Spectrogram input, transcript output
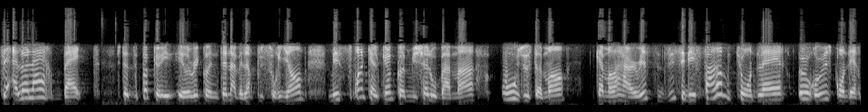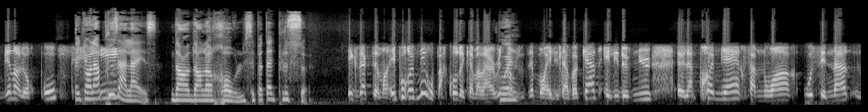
Tu sais, elle a l'air bête. Je te dis pas que Hillary Clinton avait l'air plus souriante, mais si tu prends quelqu'un comme Michelle Obama ou justement Kamala Harris, tu dis, c'est des femmes qui ont de l'air heureuses, qui ont de l'air bien dans leur peau. Et qui ont l'air plus à l'aise dans, dans leur rôle. C'est peut-être plus ça. Exactement. Et pour revenir au parcours de Kamala Harris, comme je vous disais, bon, elle est avocate, elle est devenue euh, la première femme noire au Sénat euh,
